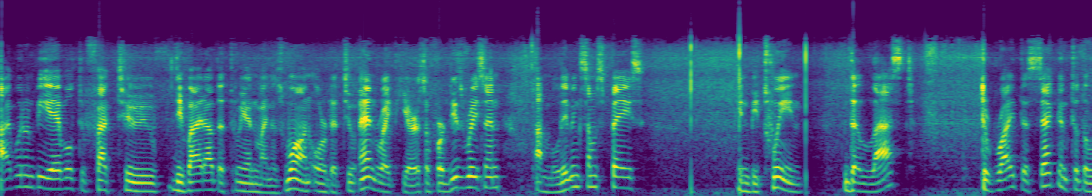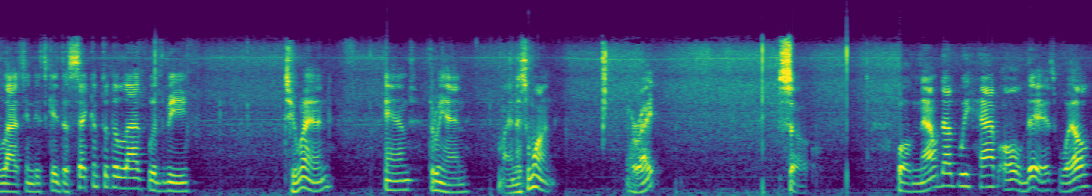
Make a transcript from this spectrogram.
I wouldn't be able to fact to divide out the 3n minus 1 or the 2n right here. So for this reason I'm leaving some space in between the last to write the second to the last in this case the second to the last would be 2n and 3n minus 1 alright so well now that we have all this well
